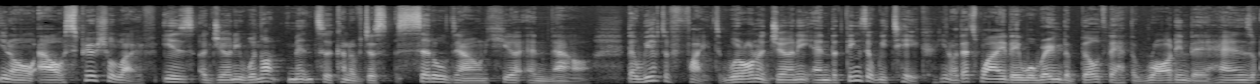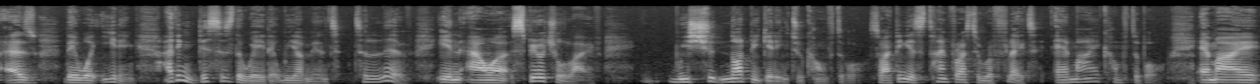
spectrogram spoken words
you know, our spiritual life is a journey. We're not meant to kind of just settle down here and now. That we have to fight. We're on a journey, and the things that we take, you know, that's why they were wearing the belt, they had the rod in their hands as they were eating. I think this is the way that we are meant to live in our spiritual life we should not be getting too comfortable. So I think it's time for us to reflect Am I comfortable? Am I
